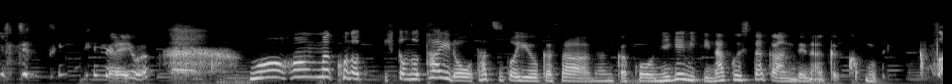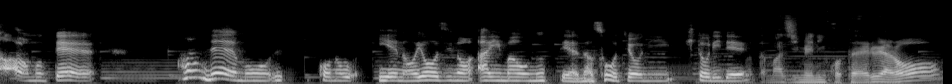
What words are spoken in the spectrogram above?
一応ついてないわ。もうほんまこの人の退路を断つというかさ、なんかこう逃げ道なくした感でなんかこう、くそー思って、ほんでもうこの家の用事の合間を縫ってやな、早朝に一人でま。た真面目に答えるやろ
